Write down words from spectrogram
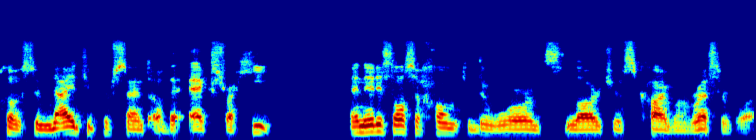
close to 90% of the extra heat. And it is also home to the world's largest carbon reservoir.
